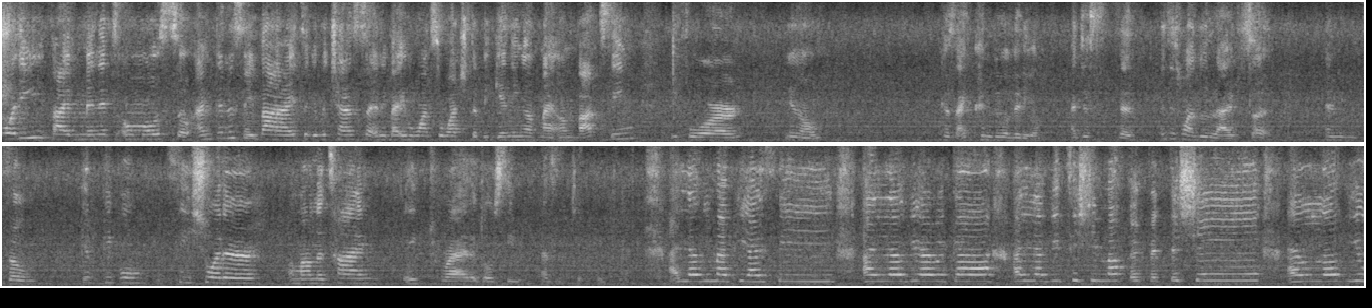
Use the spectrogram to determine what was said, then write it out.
45 minutes almost, so I'm gonna say bye to give a chance to anybody who wants to watch the beginning of my unboxing before, you know, because I couldn't do a video. I just said I just want to do live. So and so give people see shorter amount of time. They try to go see as much as they can. I love you, my PIC. I love you, Erica. I love you, Tishy my favorite Tishy. I love you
